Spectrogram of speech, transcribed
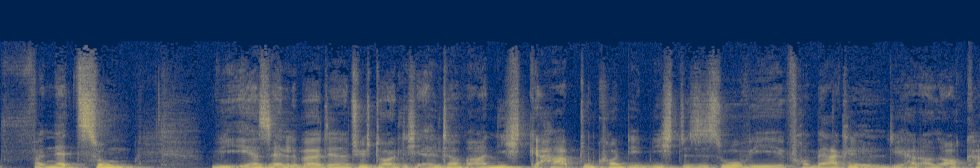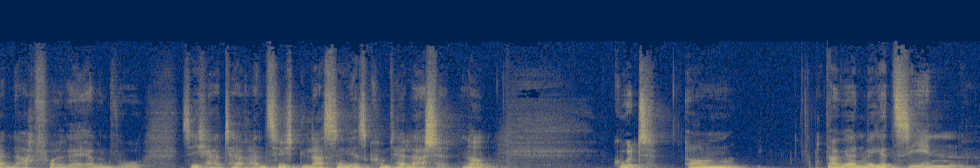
Vernetzung wie er selber, der natürlich deutlich älter war, nicht gehabt und konnte ihm nicht, das ist so wie Frau Merkel, die hat also auch keinen Nachfolger irgendwo sich hat heranzüchten lassen, jetzt kommt Herr Laschet. Ne? Gut, ähm, da werden wir jetzt sehen,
